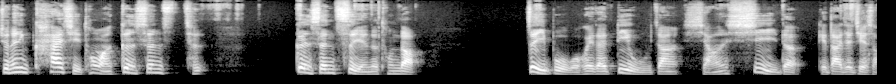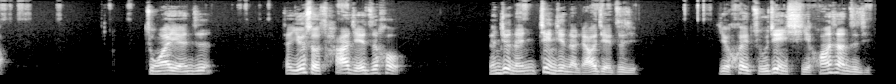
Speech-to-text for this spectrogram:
就能开启通往更深层、更深次元的通道。这一步我会在第五章详细的给大家介绍。总而言之，在有所察觉之后。人就能渐渐的了解自己，也会逐渐喜欢上自己。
